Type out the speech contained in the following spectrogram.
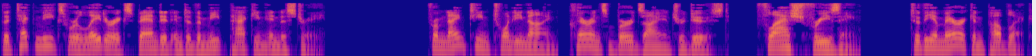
The techniques were later expanded into the meat packing industry. From 1929, Clarence Birdseye introduced flash freezing to the American public.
